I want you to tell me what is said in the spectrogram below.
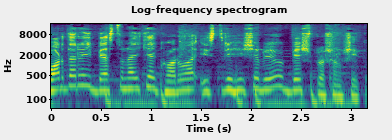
পর্দার এই ব্যস্ত নায়িকা ঘরোয়া স্ত্রী হিসেবেও বেশ প্রশংসিত।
